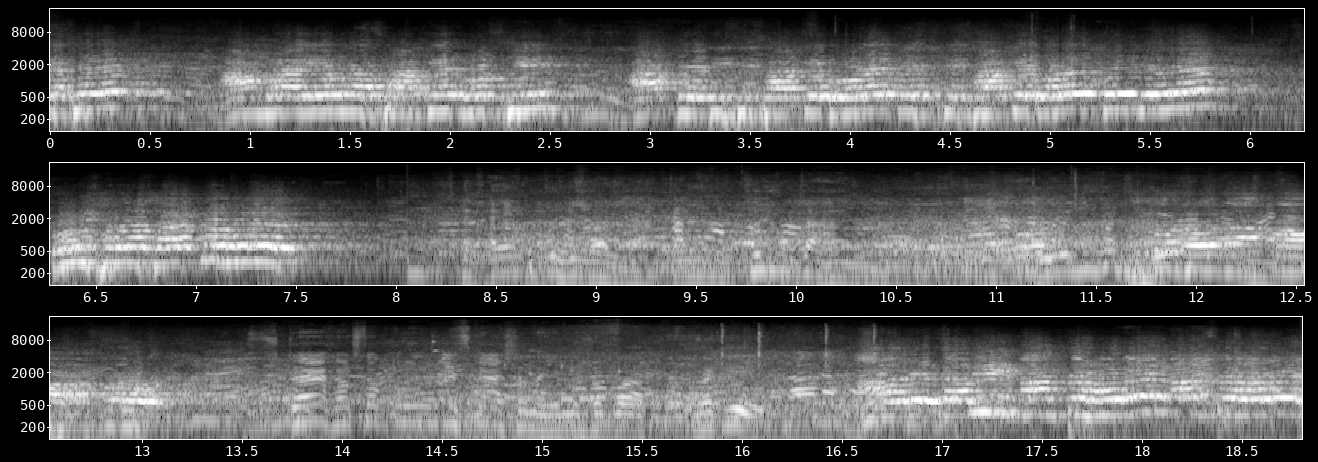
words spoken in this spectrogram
গেছে আমরা এগুলো সাথে বলছি। আপনি ডিসি সাথে বলেন এসপি সাথে বলেন করে দেবে কমিশনার সাহেবকে বলেন। আমাদের দাবি মানতে হবে মানতে হবে।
